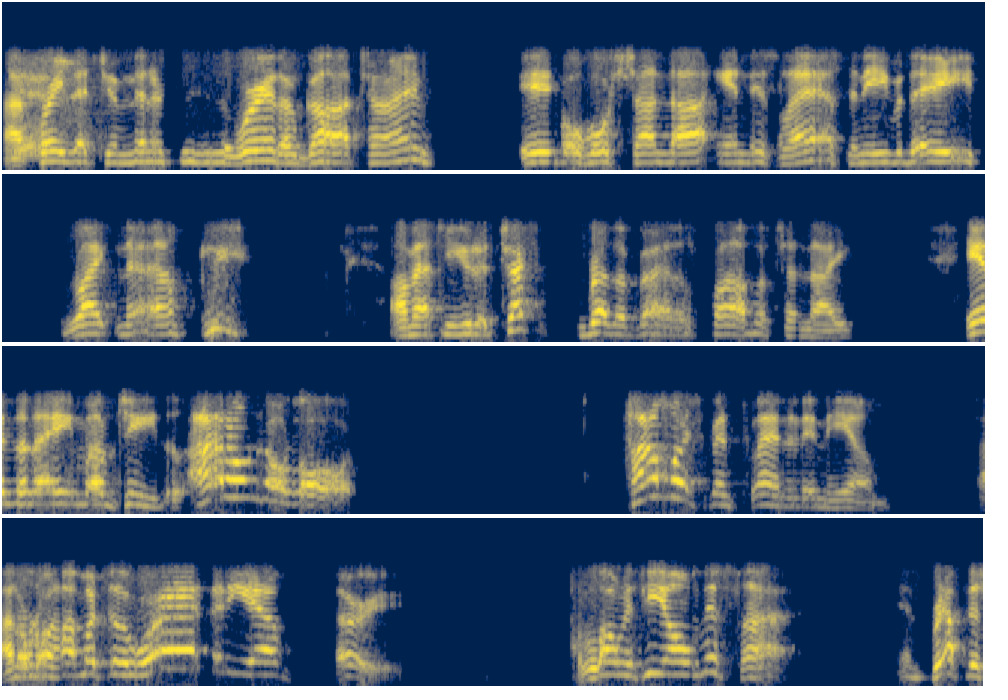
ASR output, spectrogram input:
I Yes. pray that you're ministering the word of God time, Hoshana, in this last and evil day right now. I'm asking you to touch Brother Verner's father tonight in the name of Jesus. I don't know, Lord, how much been planted in him. I don't know how much of the word that he have heard. As long as he on this side and breath is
